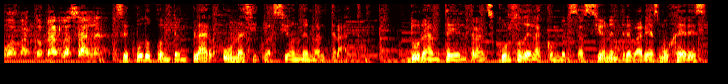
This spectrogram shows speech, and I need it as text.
o abandonar la sala, se pudo contemplar una situación de maltrato. Durante el transcurso de la conversación entre varias mujeres,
